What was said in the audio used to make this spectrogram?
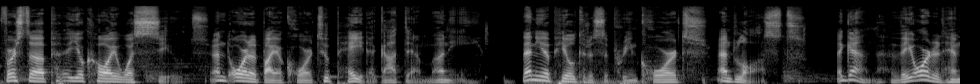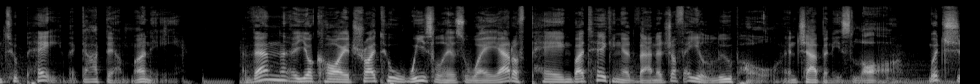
First up, Yokoi was sued and ordered by a court to pay the goddamn money. Then he appealed to the Supreme Court and lost. Again, they ordered him to pay the goddamn money. Then Yokoi tried to weasel his way out of paying by taking advantage of a loophole in Japanese law, which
